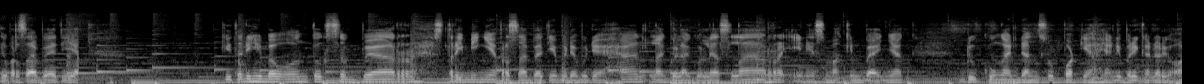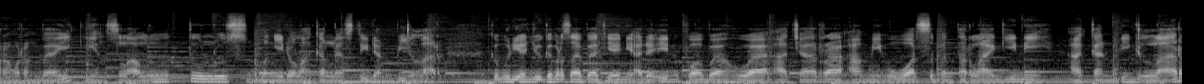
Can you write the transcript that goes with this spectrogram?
Tuh persahabat ya kita dihimbau untuk sebar streamingnya persahabat ya mudah-mudahan lagu-lagu Leslar ini semakin banyak dukungan dan support ya yang diberikan dari orang-orang baik yang selalu tulus mengidolakan Lesti dan Bilar. Kemudian juga persahabat ya ini ada info bahwa acara AMI Awards sebentar lagi nih akan digelar.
